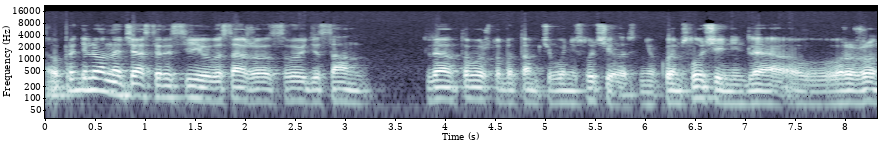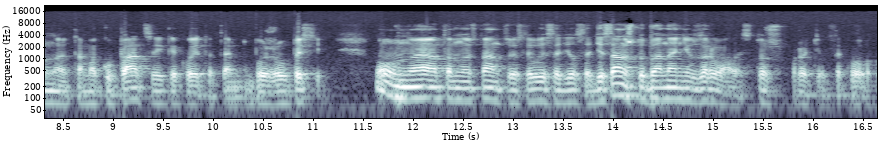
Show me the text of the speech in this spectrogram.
В определенной части России высаживает свой десант для того, чтобы там чего не случилось. Ни в коем случае не для вооруженной там оккупации какой-то там, боже упаси. Ну, на атомную станцию, если высадился десант, чтобы она не взорвалась, тоже против такого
